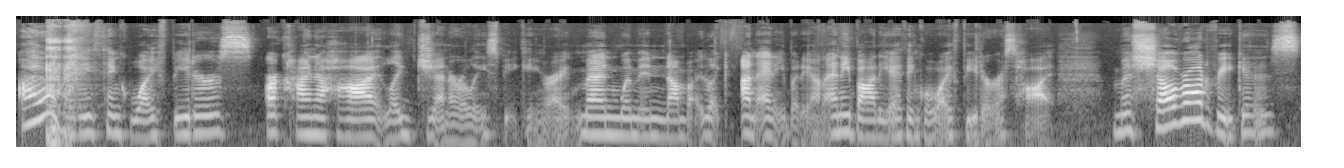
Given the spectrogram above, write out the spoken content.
I already think wife beaters are kind of hot, like generally speaking, right? Men, women, non like on anybody, on anybody. I think a wife beater is hot. Michelle Rodriguez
